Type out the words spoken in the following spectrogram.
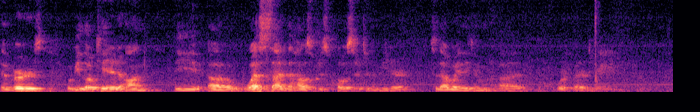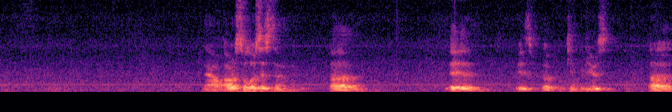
The inverters would be located on the uh, west side of the house, which is closer to the meter, so that way they can uh, work better together. Now, our solar system uh, is, uh, can produce uh,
